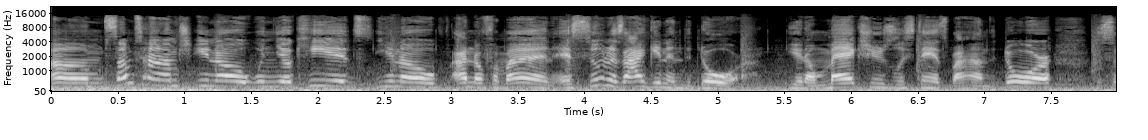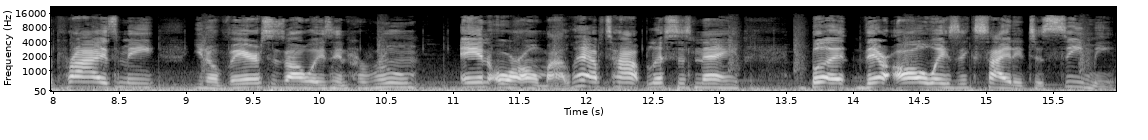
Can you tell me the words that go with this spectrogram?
Um, sometimes, you know, when your kids, you know, I know for mine, as soon as I get in the door, you know, Max usually stands behind the door to surprise me. You know, Varys is always in her room and or on my laptop, lists his name. But they're always excited to see me.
